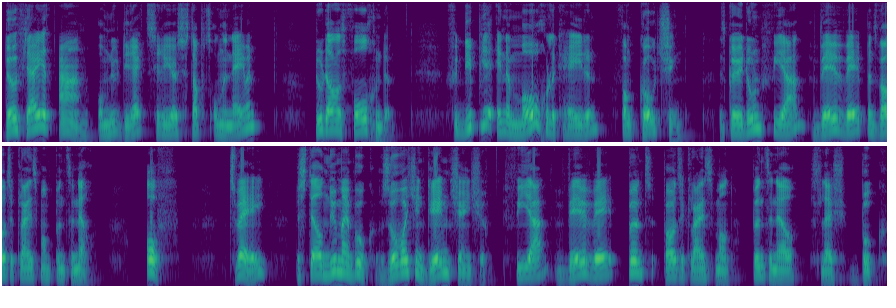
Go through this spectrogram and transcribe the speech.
Durf jij het aan om nu direct serieuze stappen te ondernemen? Doe dan het volgende. Verdiep je in de mogelijkheden van coaching. Dit kun je doen via www.wouterkleinsman.nl. Of 2. Bestel nu mijn boek Zo word je een gamechanger via www.wouterkleinsman.nl/boek.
